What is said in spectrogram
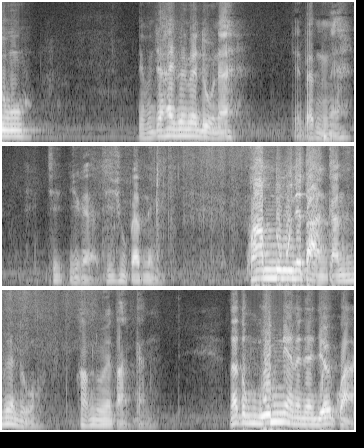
ดู เดี๋ยวผมจะให้เพื่อนๆดูนะ เดี๋ยวแป๊บหนึ่งนะ ที่อยู่กันที่ชูแป๊บหนึ่งความนูนจะต่างกันเพื่อนๆดู ความนูนจะต่างกัน แล้วตรงวุ้นเนี่ยมันจะเยอะกว่า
